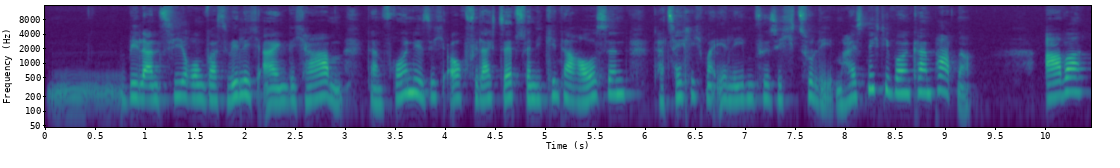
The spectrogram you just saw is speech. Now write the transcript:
Bilanzierung, was will ich eigentlich haben, dann freuen die sich auch vielleicht selbst, wenn die Kinder raus sind, tatsächlich mal ihr Leben für sich zu leben. Heißt nicht, die wollen keinen Partner. Aber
